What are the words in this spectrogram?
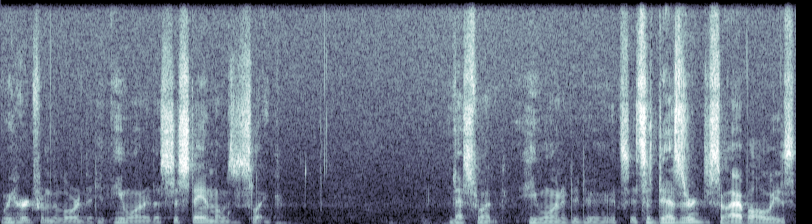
we heard from the Lord that He wanted us to stay in Moses Lake. That's what He wanted to do. It's it's a desert, so I've always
